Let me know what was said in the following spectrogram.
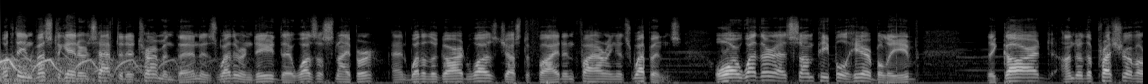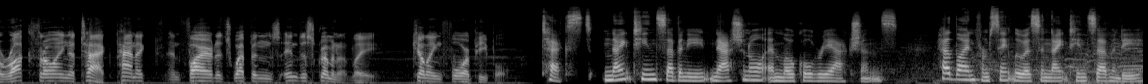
What the investigators have to determine then is whether indeed there was a sniper and whether the guard was justified in firing its weapons, or whether, as some people here believe, the guard, under the pressure of a rock throwing attack, panicked and fired its weapons indiscriminately, killing four people. Text 1970 National and Local Reactions. Headline from St. Louis in 1970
